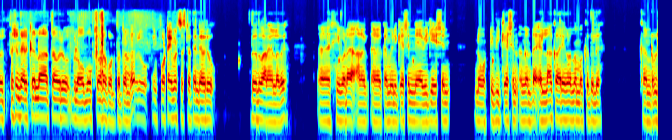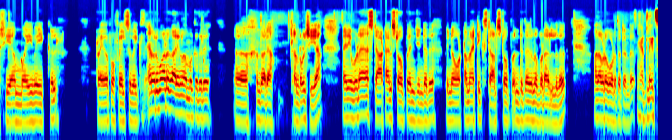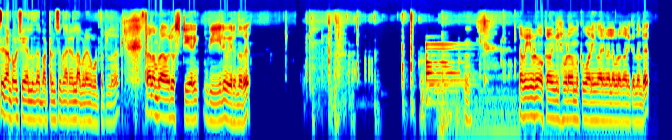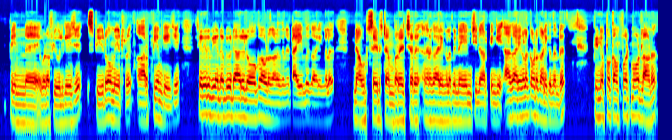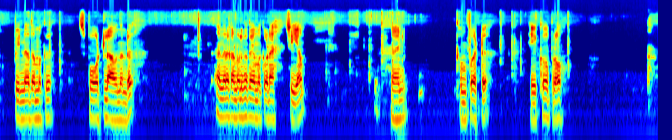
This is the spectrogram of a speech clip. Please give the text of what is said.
അത്യാവശ്യം തിരക്കില്ലാത്ത ഒരു ഗ്ലോ ബോക്സ് അവിടെ കൊടുത്തിട്ടുണ്ട്. ഒരു ഇൻഫോർടൈൻമെന്റ് സിസ്റ്റത്തിന്റെ ഒരു ഇതെന്ന് പറയാനുള്ളത്. ഇവിടെ കമ്മ്യൂണിക്കേഷൻ നാവിഗേഷൻ നോട്ടിഫിക്കേഷൻ അങ്ങനത്തെ എല്ലാ കാര്യങ്ങളും നമുക്കിതിൽ കൺട്രോൾ ചെയ്യാം. My vehicle driver profiles vehicles അങ്ങനെ ഒരുപാട് കാര്യങ്ങൾ നമുക്കിതിൽ എന്താ പറയുക കൺട്രോൾ ചെയ്യാം. അതിന് ഇവിടെ സ്റ്റാർട്ട് ആൻഡ് സ്റ്റോപ്പ് എഞ്ചിന്റെത് പിന്നെ ഓട്ടോമാറ്റിക് സ്റ്റാർട്ട് സ്റ്റോപ്പ് സ്റ്റോപ്പിന്റെ ഇവിടെ ഉള്ളത്. അതവിടെ കൊടുത്തിട്ടുണ്ട്. ഹെഡ്ലൈറ്റ്സ് കൺട്രോൾ ചെയ്യാനുള്ളത് ബട്ടൺസും കാര്യങ്ങളും അവിടെ കൊടുത്തിട്ടുള്ളത്. ഇതാണ് നമ്മുടെ ആ ഒരു സ്റ്റിയറിംഗ് വീൽ വരുന്നത്. അപ്പോൾ ഇനി ഇവിടെ നോക്കുകയാണെങ്കിൽ ഇവിടെ നമുക്ക് വാണിംഗ് കാര്യങ്ങളെല്ലാം ഇവിടെ കാണിക്കുന്നുണ്ട്. പിന്നെ ഇവിടെ fuel gauge speedometer R P M gauge ചെറിയൊരു ബി എം ഡബ്ല്യൂടെ ആ ഒരു ലോഗോ അവിടെ കാണുന്നുണ്ട് ടൈം കാര്യങ്ങൾ പിന്നെ ഔട്ട് സൈഡ് ടെമ്പറേച്ചർ അങ്ങനെ കാര്യങ്ങൾ പിന്നെ engine R P M gauge ആ കാര്യങ്ങളൊക്കെ അവിടെ കാണിക്കുന്നുണ്ട്. പിന്നെ ഇപ്പോൾ കംഫർട്ട് മോഡലാണ് പിന്നെ അത് നമുക്ക് സ്പോട്ടിലാവുന്നുണ്ട്. അങ്ങനെ കൺട്രോളിങ്ങൊക്കെ നമുക്കിവിടെ ചെയ്യാം. ആൻഡ് കംഫർട്ട് ഈക്കോ പ്രോ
